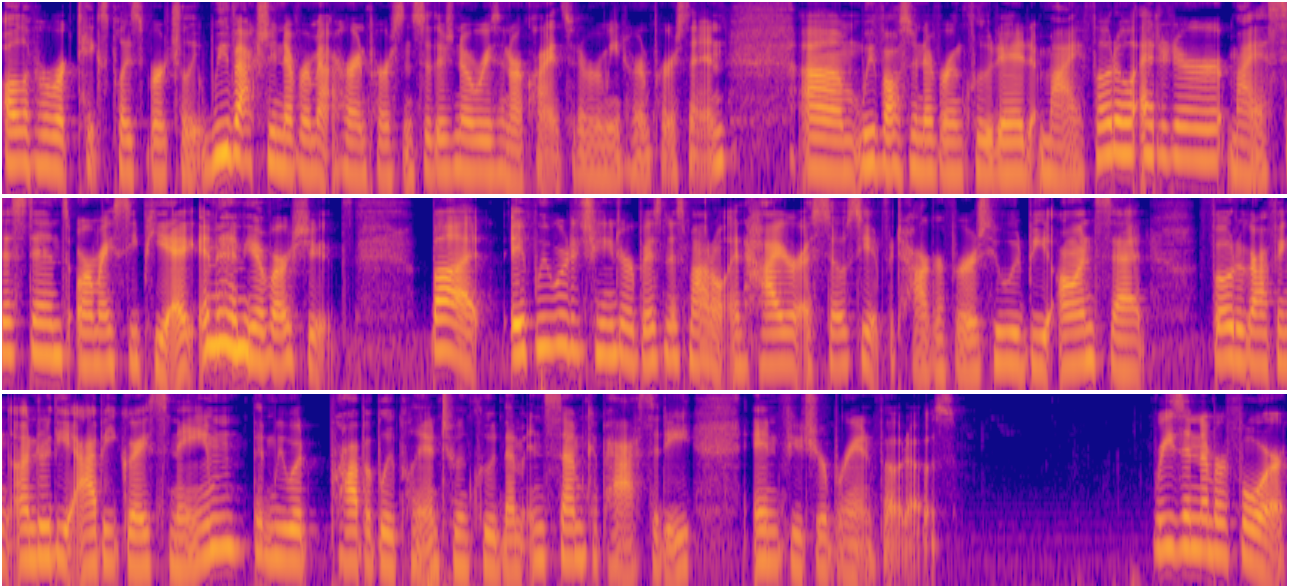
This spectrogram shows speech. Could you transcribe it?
all of her work takes place virtually. We've actually never met her in person, so there's no reason our clients would ever meet her in person. Um, we've also never included my photo editor, my assistants, or my CPA in any of our shoots. But if we were to change our business model and hire associate photographers who would be on set photographing under the Abby Grace name, then we would probably plan to include them in some capacity in future brand photos. Reason number four,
